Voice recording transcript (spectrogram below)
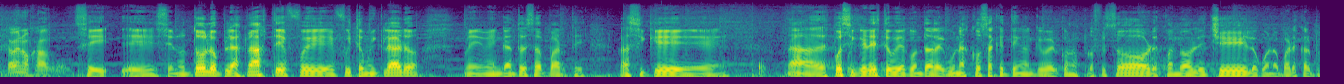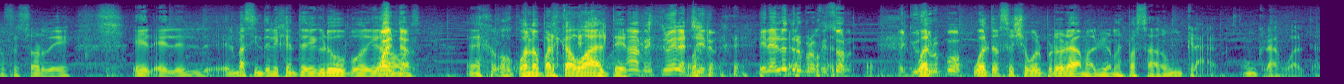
Estaba enojado. Sí, eh, se notó, lo plasmaste, fue, fuiste muy claro. Me, me encantó esa parte. Así que, nada, después si querés te voy a contar algunas cosas que tengan que ver con los profesores, cuando hable Chelo, cuando aparezca el profesor de el, el- el- el más inteligente del grupo, digamos. Walter. Eh, o cuando aparezca Walter. Ah, no era Chelo, era el otro profesor, el que Wal- usurpó. Walter se llevó el programa el viernes pasado. Un crack, un crack Walter.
